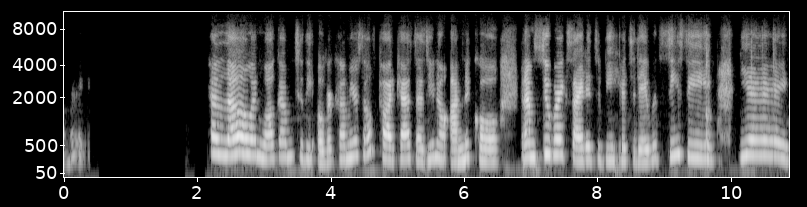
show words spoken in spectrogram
All right. Hello and welcome to the Overcome Yourself podcast. As you know, I'm Nicole and I'm super excited to be here today with Cici. Yay!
